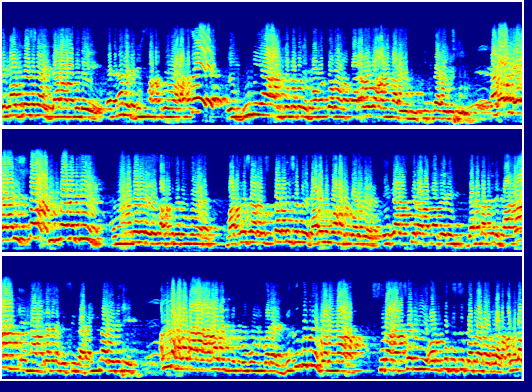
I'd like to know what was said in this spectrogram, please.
এই মাদ্রাসায় যারা পড়ে, এখানে যে ছাত্ররা আছে, এই দুনিয়ার জগতে বর্তমান, তারা হলো আল্লাহর ওলি, ঠিক না বেশি মাদ্রাসা আল্লাহ তাআলা করেন। অল্প কিছু কথা বললাম। আল্লাহ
